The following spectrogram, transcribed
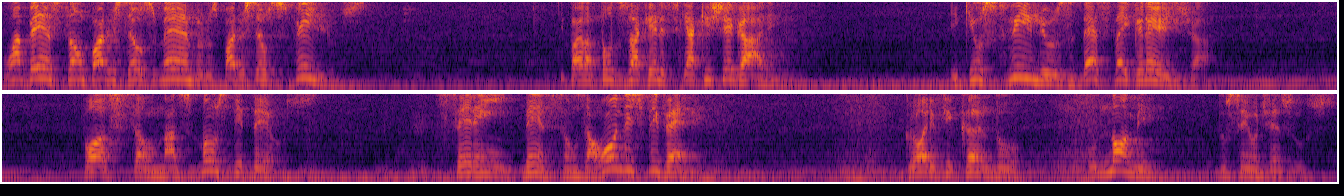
uma bênção para os seus membros, para os seus filhos. E para todos aqueles que aqui chegarem. E que os filhos desta igreja possam, nas mãos de Deus, serem bênçãos aonde estiverem, glorificando o nome do Senhor Jesus,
